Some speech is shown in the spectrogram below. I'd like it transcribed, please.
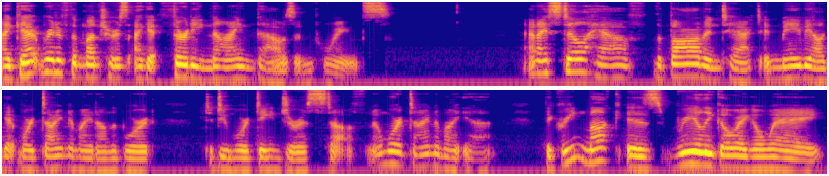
I get rid of the munchers, I get 39,000 points. And I still have the bomb intact, and maybe I'll get more dynamite on the board to do more dangerous stuff. No more dynamite yet. The green muck is really going away.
